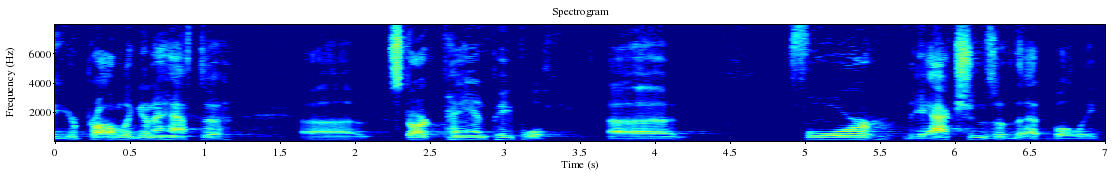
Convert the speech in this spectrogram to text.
you're probably going to have to start paying people for the actions of that bully.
